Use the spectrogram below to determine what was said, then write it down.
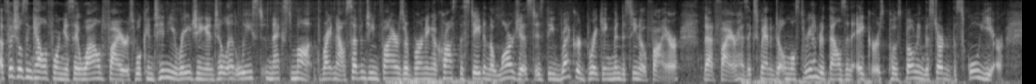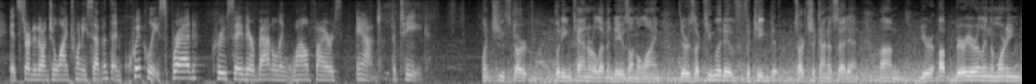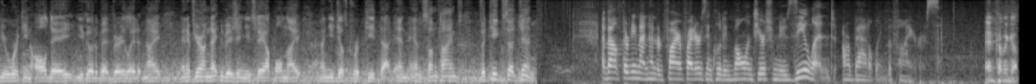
Officials in California say wildfires will continue raging until at least next month. Right now, 17 fires are burning across the state, and the largest is the record breaking Mendocino fire. That fire has expanded to almost 300,000 acres, postponing the start of the school year. It started on July 27th and quickly spread. Crews say they're battling wildfires and fatigue. Once you start putting 10 or 11 days on the line, there's a cumulative fatigue that starts to kind of set in. Um, you're up very early in the morning, you're working all day, you go to bed very late at night, and if you're on night division, you stay up all night and you just repeat that. And, and sometimes fatigue sets in. About 3,900 firefighters, including volunteers from New Zealand, are battling the fires. And coming up.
